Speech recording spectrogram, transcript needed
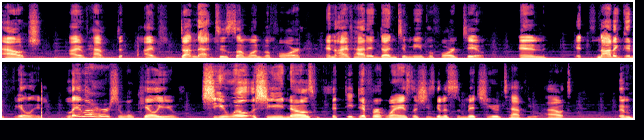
ouch. I've have I've done that to someone before, and I've had it done to me before too, and it's not a good feeling. Leyla Hirsch will kill you. She will. She knows 50 different ways that she's gonna submit you, tap you out, and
